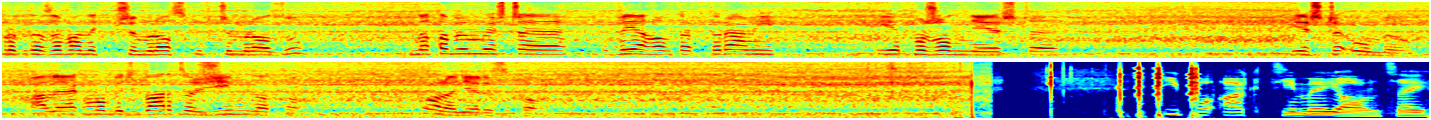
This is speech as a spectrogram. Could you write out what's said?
prognozowanych przymrozków czy mrozu, no to bym jeszcze wyjechał traktorami i je porządnie jeszcze jeszcze umył. Ale jak ma być bardzo zimno, to wolę nie ryzykować. I po akcji myjącej.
